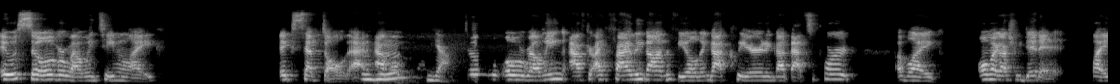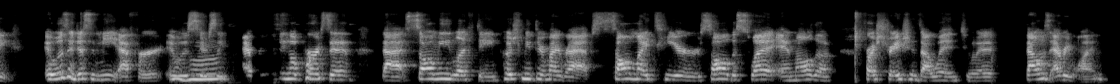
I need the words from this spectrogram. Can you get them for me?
it was so overwhelming to even like accept all that at Mhm. Yeah. So overwhelming after I finally got on the field and got cleared and got that support of like, oh my gosh, we did it. Like it wasn't just a me effort. It was Mhm. seriously every single person that saw me lifting, pushed me through my reps, saw my tears, saw the sweat and all the frustrations that went into it. That was everyone.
